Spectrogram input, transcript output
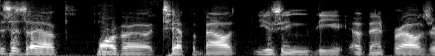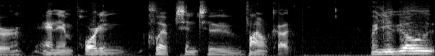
This is a more of a tip about using the event browser and importing clips into Final Cut. When you go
